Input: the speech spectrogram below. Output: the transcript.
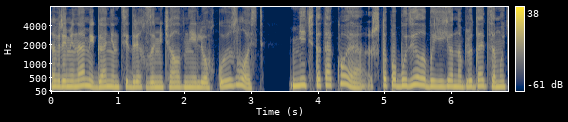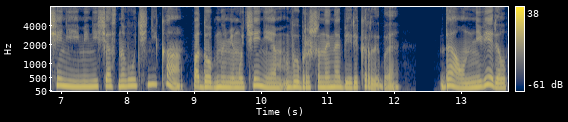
Временами Ганин Тидрих замечал в ней легкую злость, нечто такое, что побудило бы ее наблюдать за мучениями несчастного ученика, подобными мучениям, выброшенной на берег рыбы. Да, он не верил,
